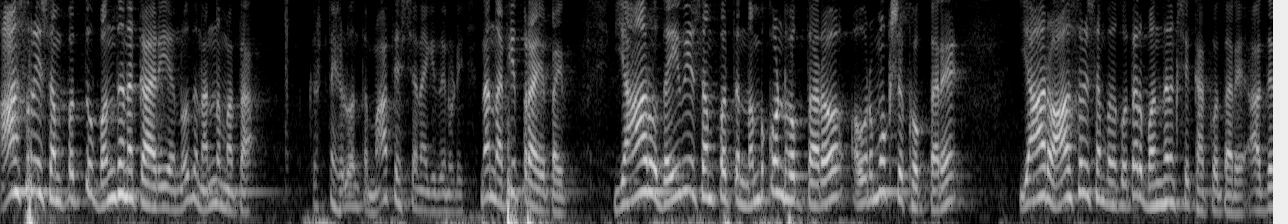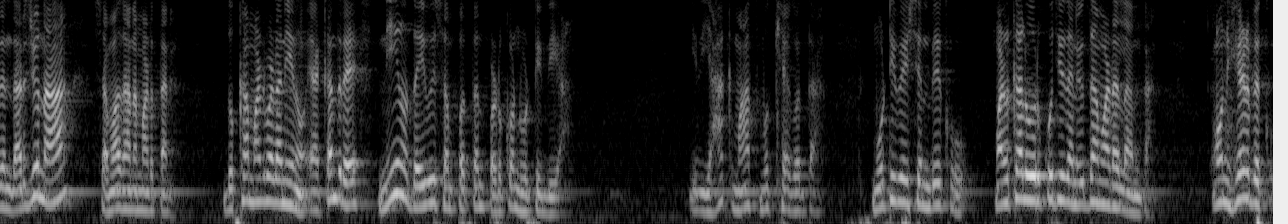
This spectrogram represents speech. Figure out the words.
ಆಸುರಿ ಸಂಪತ್ತು ಬಂಧನಕಾರಿ ಅನ್ನೋದು ನನ್ನ ಮತ. ಕೃಷ್ಣ ಹೇಳುವಂಥ ಮಾತು ಎಷ್ಟು ಚೆನ್ನಾಗಿದೆ ನೋಡಿ. ನನ್ನ ಅಭಿಪ್ರಾಯ ಇದು. ಯಾರು ದೈವಿ ಸಂಪತ್ತನ್ನು ನಂಬಿಕೊಂಡು ಹೋಗ್ತಾರೋ ಅವರು ಮೋಕ್ಷಕ್ಕೆ ಹೋಗ್ತಾರೆ. ಯಾರು ಆಸುರಿ ಸಂಪತ್ತು ಹೋಗ್ತಾರೋ ಬಂಧನಕ್ಕೆ ಸಿಕ್ಕಾಕೋತಾರೆ ಆದ್ದರಿಂದ ಅರ್ಜುನ ಸಮಾಧಾನ ಮಾಡ್ತಾನೆ. ದುಃಖ ಮಾಡಬೇಡ ನೀನು. ಯಾಕಂದರೆ ನೀನು ದೈವಿ ಸಂಪತ್ತನ್ನು ಪಡ್ಕೊಂಡು ಹುಟ್ಟಿದ್ದೀಯ? ಇದು ಯಾಕೆ ಮಾತು ಮುಖ್ಯ ಗೊತ್ತಾ? ಮೋಟಿವೇಶನ್ ಬೇಕು. ಮೊಳಕಾಲು ಊರು ಕೂತಿದ್ದಾನೆ, ಯುದ್ಧ ಮಾಡಲ್ಲ ಅಂತ. ಅವನು ಹೇಳಬೇಕು,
